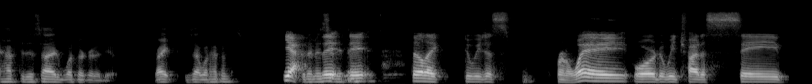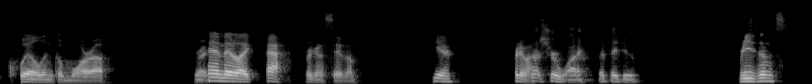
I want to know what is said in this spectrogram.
have to decide what they're going to do. Right? Is that what happens? Yeah. Did I miss They, anything? they, they're like, do we just run away or do we try to save Quill and Gamora? Right. And they're like, ah, we're going to save them. Yeah. Pretty much. Not sure why, but they do. Reasons?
